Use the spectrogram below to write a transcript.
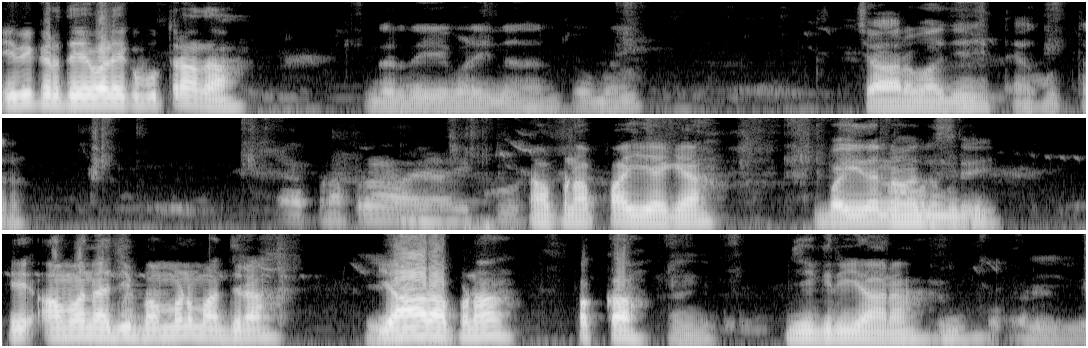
ਇਹ ਵੀ ਗੁਰਦੇਵ ਵਾਲੇ ਕਬੂਤਰਾਂ ਦਾ। ਗੁਰਦੇਵ ਵਾਲੀ ਨਸਲ ਚੋਂ ਬਾਈ। ਚਾਰ ਬਾਜੀਆਂ ਜਿੱਤਿਆ ਕਬੂਤਰ। ਆਪਣਾ ਭਰਾ ਆਇਆ ਇੱਕ। ਆਪਣਾ ਭਾਈ ਹੈਗਾ ਬਾਈ ਦਾ ਨਾਮ ਦੱਸੋ ਜੀ। ਇਹ ਅਮਨ ਹੈ ਜੀ ਬੰਮਣ ਮਾਜਰਾ। ਯਾਰ ਆਪਣਾ ਪੱਕਾ। ਹਾਂਜੀ। ਜਿਗਰੀ ਯਾਰ ਆ। ਜੀ।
